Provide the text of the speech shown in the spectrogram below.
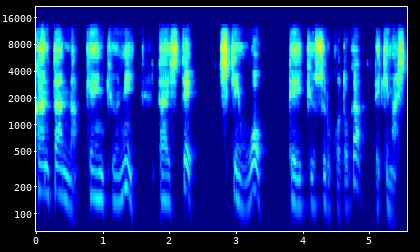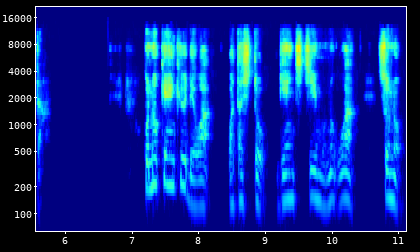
簡単な研究に対して資金を提供することができました。この研究では私と現地チームのはその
